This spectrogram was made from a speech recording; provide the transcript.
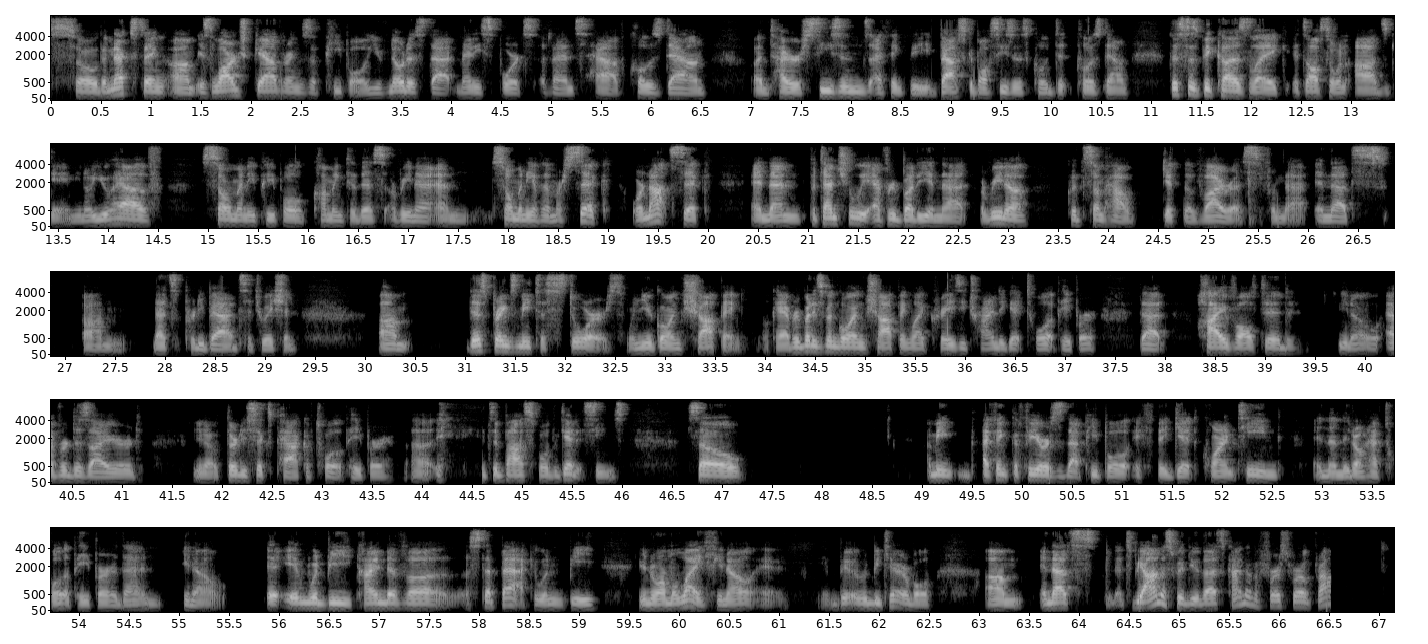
so the next thing um, is large gatherings of people. You've noticed that many sports events have closed down. Entire seasons i think the basketball season is closed, closed down. This is because like it's also an odds game. You know, you have so many people coming to this arena and so many of them are sick or not sick and then potentially everybody in that arena could somehow get the virus from that. And that's um, that's a pretty bad situation um, this brings me to stores when you're going shopping okay everybody's been going shopping like crazy trying to get toilet paper that high vaulted you know, ever desired, you know, 36 pack of toilet paper. Uh, it's impossible to get, it seems. So, I mean, I think the fear is that people, if they get quarantined and then they don't have toilet paper, then, you know, it, it would be kind of a, a step back. It wouldn't be your normal life, you know, it, it would be terrible. Um, and that's, to be honest with you, that's kind of a first world problem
